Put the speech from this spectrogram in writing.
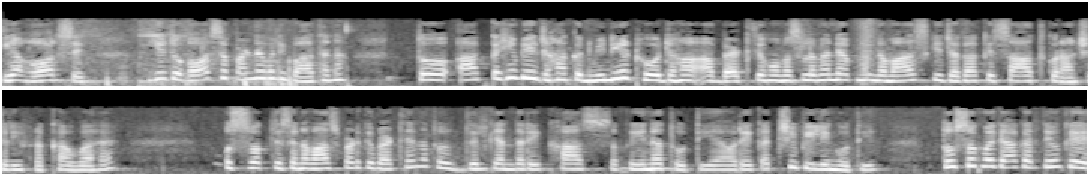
یا غور سے۔ یہ جو غور سے پڑھنے والی بات ہے نا، تو آپ کہیں بھی جہاں کنوینئنٹ ہو، جہاں آپ بیٹھتے ہو مسئلہ میں نے اپنی نماز کی جگہ کے ساتھ قرآن شریف رکھا ہوا ہے، اس وقت جیسے نماز پڑھ کے بیٹھتے ہیں نا، تو دل کے اندر ایک خاص سکینت ہوتی ہے اور ایک اچھی فیلنگ ہوتی ہے۔ تو اس وقت میں کیا کرتی ہوں کہ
